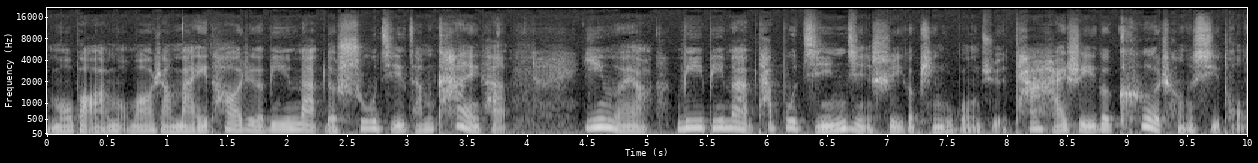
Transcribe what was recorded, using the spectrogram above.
某宝啊、某猫上买一套这个 VBMAP 的书籍，咱们看一看。因为啊，VBMAP 它不仅仅是一个评估工具，它还是一个课程系统。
